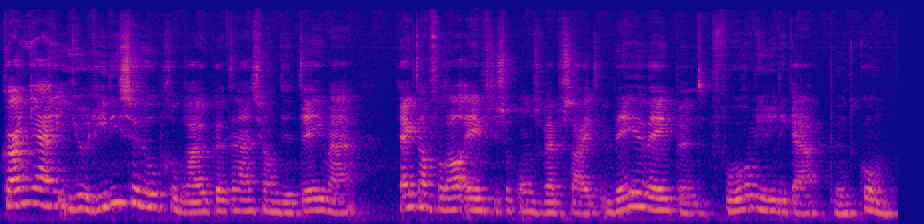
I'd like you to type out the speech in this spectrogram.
Kan jij juridische hulp gebruiken ten aanzien van dit thema? Kijk dan vooral eventjes op onze website www.forumjuridica.com.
